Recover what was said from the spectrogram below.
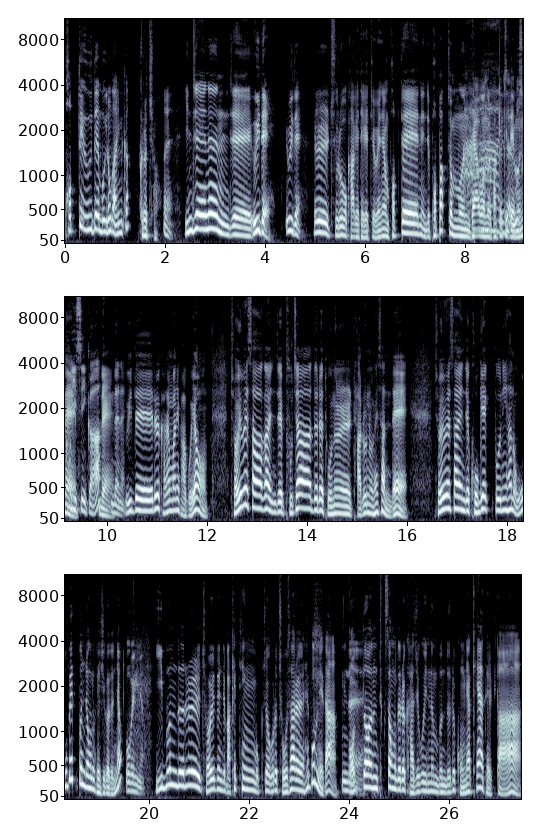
법대, 의대 뭐 이런 거 아닙니까? 그렇죠. 네. 이제는 이제 의대. 의대. 를 주로 가게 되겠죠. 왜냐하면 법대는 이제 법학 전문 아, 대학원으로 바뀌었기 때문에 있으니까. 네, 네네. 의대를 가장 많이 가고요. 저희 회사가 이제 부자들의 돈을 다루는 회사인데 저희 회사에 이제 고객분이 한 500분 정도 계시거든요. 500명. 이분들을 저희도 이제 마케팅 목적으로 조사를 해봅니다. 네. 어떤 특성들을 가지고 있는 분들을 공략해야 될까.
